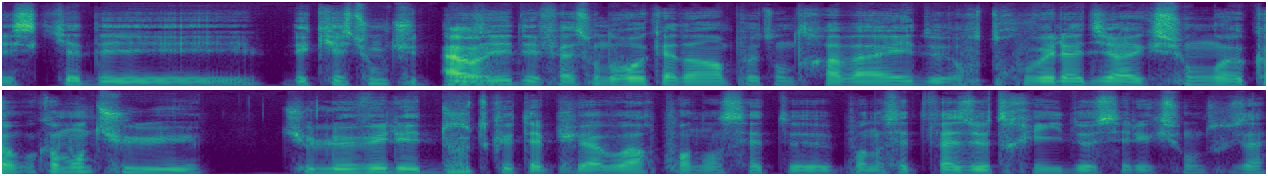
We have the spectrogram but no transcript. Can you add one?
est-ce qu'il y a des, des, questions que tu te ah posais, des façons de recadrer un peu ton travail, de retrouver la direction euh, Comment tu, tu levais les doutes que tu as pu avoir pendant cette, pendant cette phase de tri, de sélection, tout ça?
